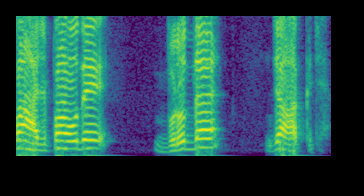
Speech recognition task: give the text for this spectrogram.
ਭਾਜਪਾ ਉਹਦੇ ਵਿਰੁੱਧ ਹੈ ਜਾਂ ਹੱਕ 'ਚ ਹੈ?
